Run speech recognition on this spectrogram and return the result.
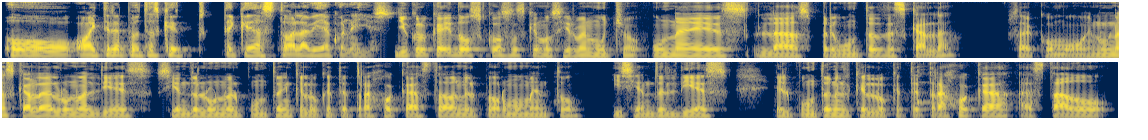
O, hay terapeutas que te quedas toda la vida con ellos? Yo creo que hay dos cosas que nos sirven mucho. Una es las preguntas de escala. O sea, como en una escala del 1 al 10, siendo el 1 el punto en que lo que te trajo acá ha estado en el peor momento y siendo el 10 el punto en el que lo que te trajo acá ha estado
